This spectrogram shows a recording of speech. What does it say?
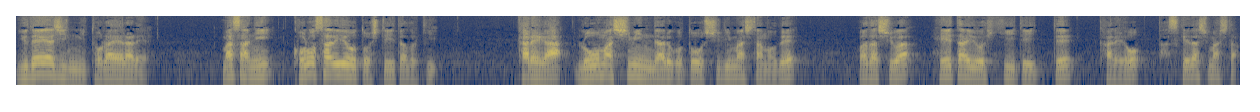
ユダヤ人に捕らえられまさに殺されようとしていた時彼がローマ市民であることを知りましたので私は兵隊を率いて行って彼を助け出しました。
